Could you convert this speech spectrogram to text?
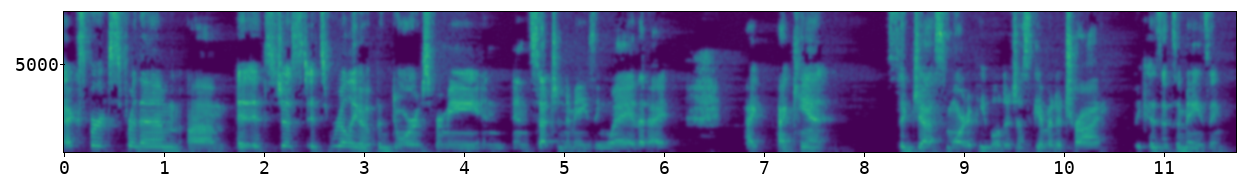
experts for them. Um, it, it's just, it's really opened doors for me in, in such an amazing way that I, I, I can't suggest more to people to just give it a try because it's amazing.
